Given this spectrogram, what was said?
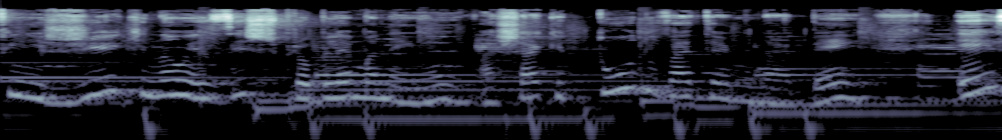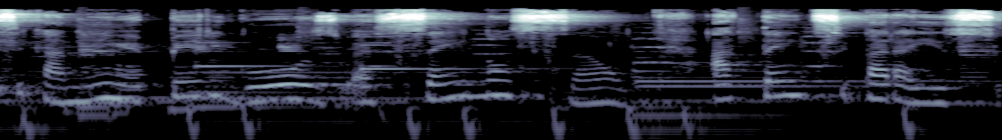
Fingir que não existe problema nenhum, achar que tudo vai terminar bem, esse caminho é perigoso, é sem noção. Atente-se para isso.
